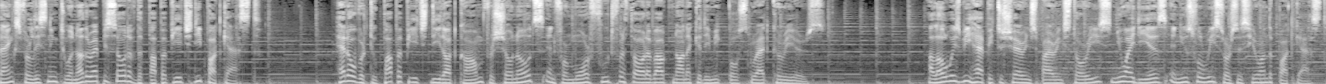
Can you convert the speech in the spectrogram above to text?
Thanks for listening to another episode of the Papa PhD podcast. Head over to papaphd.com for show notes and for more food for thought about non academic postgrad careers. I'll always be happy to share inspiring stories, new ideas, and useful resources here on the podcast.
